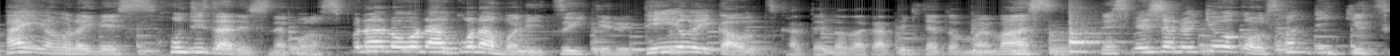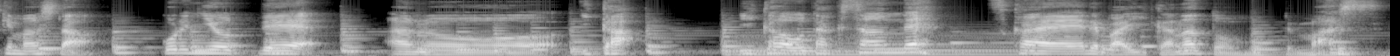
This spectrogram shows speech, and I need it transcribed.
はい、ヤムライです。本日はですね、このスプラローラーコラボについてる低用イカを使って戦っていきたいと思います。で、スペシャル強化を3.9つけました。これによって、あのー、イカ、イカをたくさんね、使えればいいかなと思ってます。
